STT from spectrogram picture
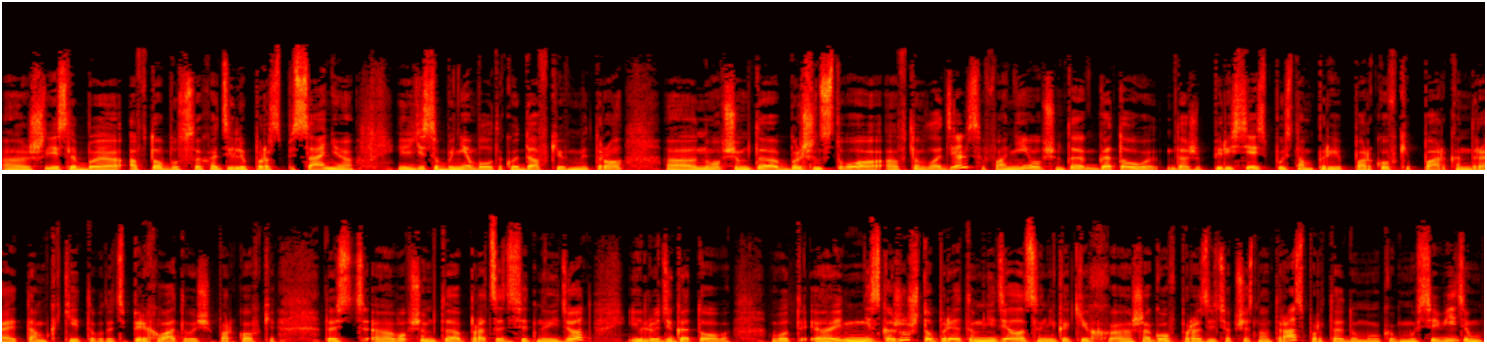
если бы автобусы ходили по расписанию, и если бы не было такой давки в метро. Ну, в общем-то, большинство автовладельцев, они, в общем-то, готовы даже пересесть, пусть там при парковке парк and ride, там какие-то вот эти перехватывающие парковки, то есть, э, в общем-то, процесс действительно идет, и люди готовы. Вот. Э, не скажу, что при этом не делается никаких э, шагов по развитию общественного транспорта. Я думаю, как бы мы все видим,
